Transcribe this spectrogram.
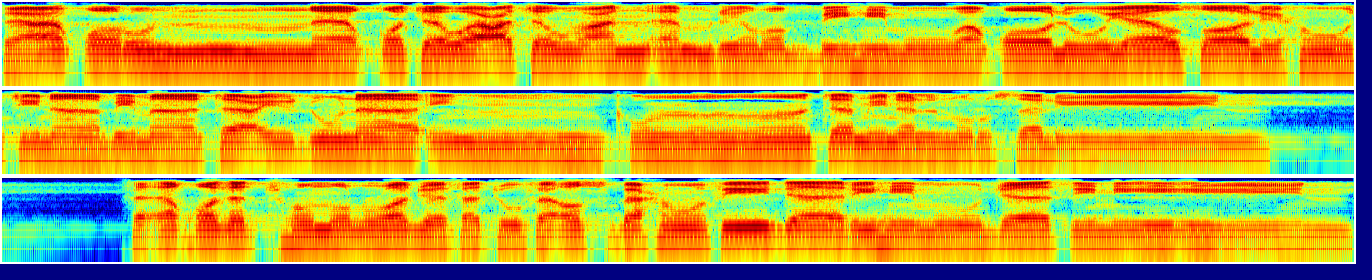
فعقروا الناقة وعتوا عن أمر ربهم وقالوا يا صالح اوتنا بما تعدنا إن كنت من المرسلين. فأخذتهم الرجفة فأصبحوا في دارهم جاثمين.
